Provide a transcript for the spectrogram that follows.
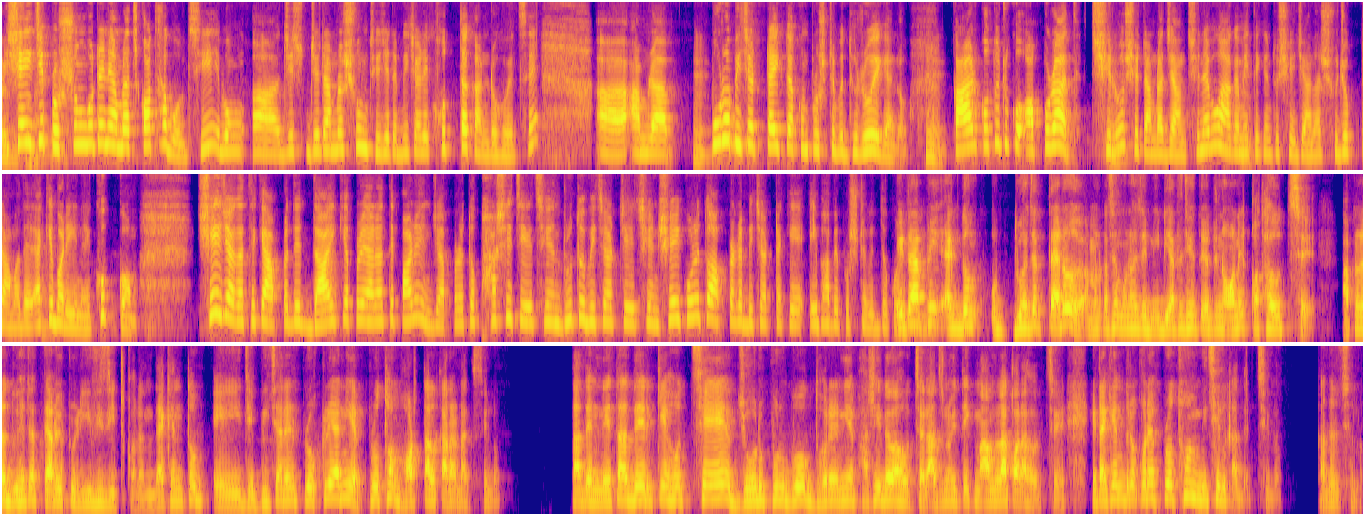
সেই। যে প্রসঙ্গটা নিয়ে আমরা আজ কথা বলছি এবং আহ, যে- যেটা আমরা শুনছি যেটা বিচারিক হত্যাকাণ্ড হয়েছে আহ, আমরা। পুরো বিচারটাই তো এখন প্রশ্নবিদ্ধ রয়ে গেল। কার কতটুকু অপরাধ ছিল সেটা আমরা জানছি না এবং আগামীতে কিন্তু সেই জানার সুযোগটা আমাদের একেবারেই নেই খুব কম। সেই জায়গা থেকে আপনাদের দায় কি আপনারা এড়াতে পারেন? যে আপনারা তো ফাঁসি চেয়েছেন দ্রুত বিচার চেয়েছেন সেই করে তো আপনারা বিচারটাকে এইভাবে প্রশ্নবিদ্ধ করে এটা আপনি একদম দু হাজার তেরো আমার কাছে মনে হয় যে মিডিয়াতে যেহেতু এটা অনেক কথা হচ্ছে আপনারা দুই হাজার তেরো একটু রিভিজিট করেন। দেখেন তো এই যে বিচারের প্রক্রিয়া নিয়ে প্রথম হরতাল কারা ডাকছিল তাদের নেতাদেরকে হচ্ছে জোরপূর্বক ধরে নিয়ে ফাঁসি দেওয়া হচ্ছে রাজনৈতিক মামলা করা হচ্ছে। এটা কেন্দ্র করে প্রথম মিছিল কাদের ছিল? কাদের ছিল?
